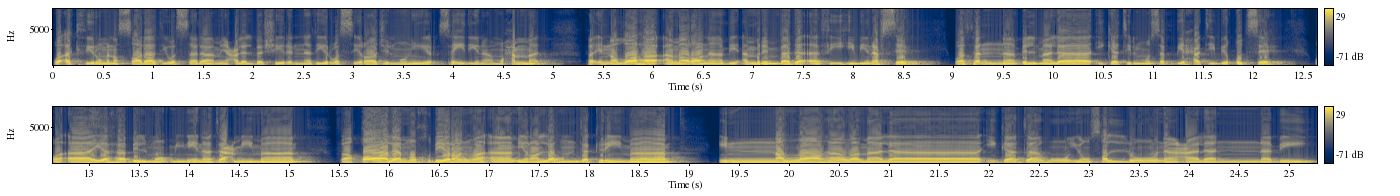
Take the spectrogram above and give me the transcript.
وأكثر من الصلاة والسلام على البشير النذير والسراج المنير سيدنا محمد. فإن الله أمرنا بأمر بدأ فيه بنفسه وثنى بالملائكة المسبحة بقدسه وايه بالمؤمنين تعميما. فقال مخبرا وامرا لهم تكريما إن الله وملائكته يصلون على النبي.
